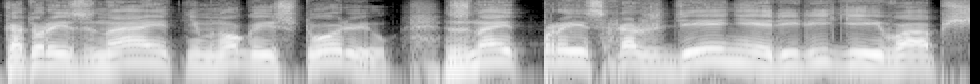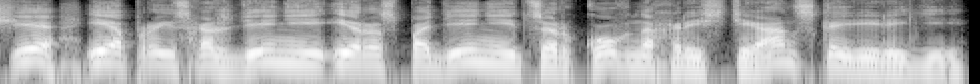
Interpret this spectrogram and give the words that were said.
который знает немного историю, знает происхождение религии вообще и о происхождении и распадении церковно-христианской религии.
